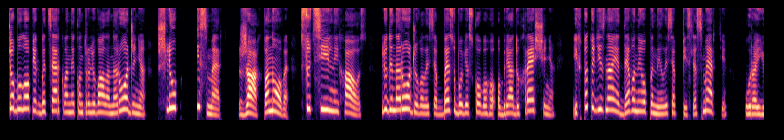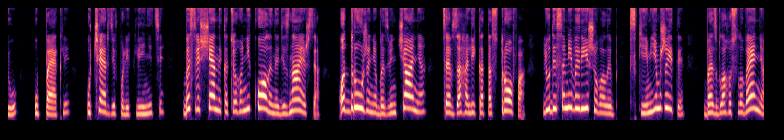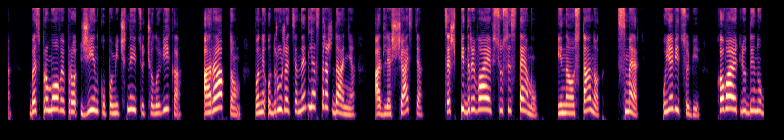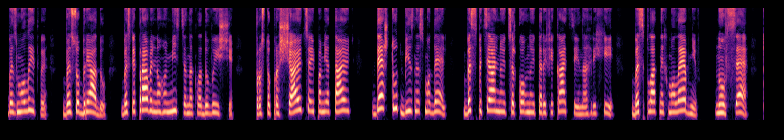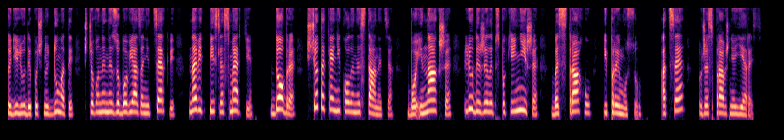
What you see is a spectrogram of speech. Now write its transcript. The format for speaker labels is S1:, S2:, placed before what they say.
S1: Що було б, якби церква не контролювала народження, шлюб і смерть? Жах, панове, суцільний хаос. Люди народжувалися без обов'язкового обряду хрещення, і хто тоді знає, де вони опинилися б після смерті? У раю, у пеклі, у черзі в поліклініці. Без священника цього ніколи не дізнаєшся. Одруження без вінчання це взагалі катастрофа. Люди самі вирішували б, з ким їм жити, без благословення, без промови про жінку-помічницю чоловіка, а раптом вони одружаться не для страждання, а для щастя. Це ж підриває всю систему. І наостанок смерть. Уявіть собі, ховають людину без молитви, без обряду, без правильного місця на кладовищі. Просто прощаються і пам'ятають, де ж тут бізнес-модель, без спеціальної церковної тарифікації на гріхи, без платних молебнів. Ну все, тоді люди почнуть думати, що вони не зобов'язані церкві навіть після смерті. Добре, що таке ніколи не станеться, бо інакше люди жили б спокійніше, без страху і примусу. А це вже справжня єресь.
